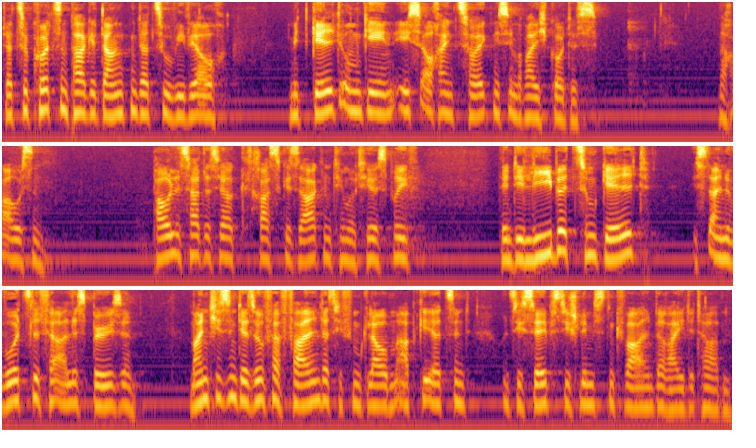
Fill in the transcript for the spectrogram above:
Dazu kurz ein paar Gedanken dazu, wie wir auch mit Geld umgehen, ist auch ein Zeugnis im Reich Gottes nach außen. Paulus hat es ja krass gesagt im Timotheusbrief, denn die Liebe zum Geld ist eine Wurzel für alles Böse. Manche sind ja so verfallen, dass sie vom Glauben abgeirrt sind und sich selbst die schlimmsten Qualen bereitet haben.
